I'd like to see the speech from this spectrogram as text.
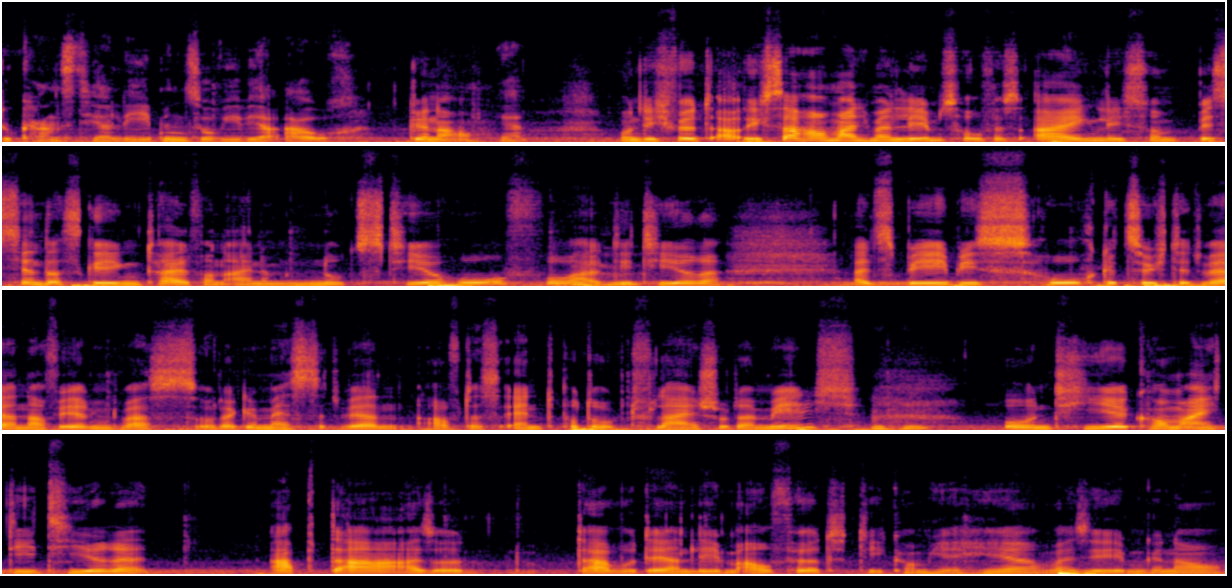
du kannst hier leben, so wie wir auch. genau. Ja. Und ich würde, ich sage auch manchmal, ein Lebenshof ist eigentlich so ein bisschen das Gegenteil von einem Nutztierhof, wo halt die Tiere als Babys hochgezüchtet werden auf irgendwas oder gemästet werden auf das Endprodukt Fleisch oder Milch. Und hier kommen eigentlich die Tiere ab da, also da, wo deren Leben aufhört, die kommen hierher, weil sie eben genau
